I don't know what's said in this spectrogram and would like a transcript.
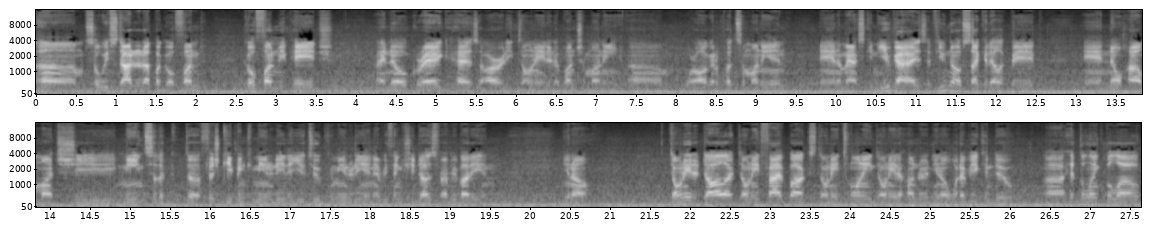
um, so we started up a GoFund GoFundMe page. I know Greg has already donated a bunch of money. Um, we're all to put some money in and I'm asking you guys if you know Psychedelic Babe and know how much she means to the, the fish keeping community, the YouTube community, and everything she does for everybody. And, you know, donate a dollar, donate five bucks, donate 20, donate a hundred, you know, whatever you can do. Uh, hit the link below,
